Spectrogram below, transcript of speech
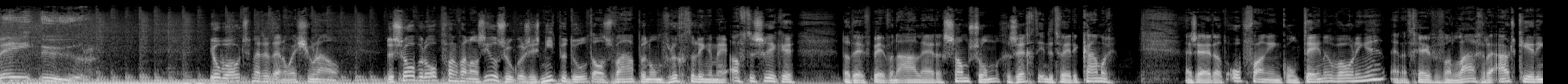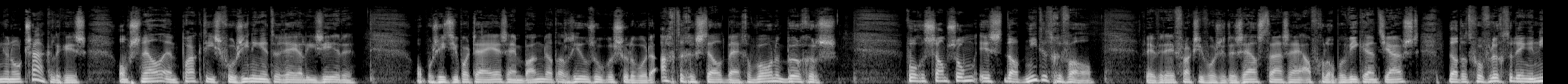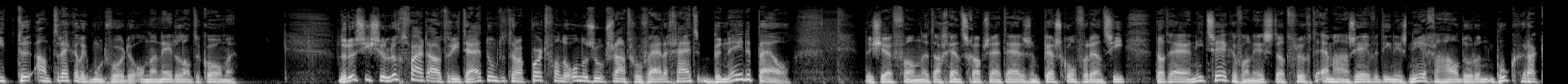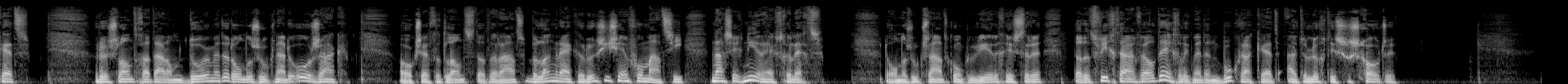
Twee uur. Jobboot met het NOS Journaal. De sobere opvang van asielzoekers is niet bedoeld als wapen om vluchtelingen mee af te schrikken. Dat heeft PvdA-leider Samsom gezegd in de Tweede Kamer. Hij zei dat opvang in containerwoningen en het geven van lagere uitkeringen noodzakelijk is om snel en praktisch voorzieningen te realiseren. Oppositiepartijen zijn bang dat asielzoekers zullen worden achtergesteld bij gewone burgers. Volgens Samsom is dat niet het geval. VVD-fractievoorzitter Zijlstra zei afgelopen weekend juist dat het voor vluchtelingen niet te aantrekkelijk moet worden om naar Nederland te komen. De Russische luchtvaartautoriteit noemt het rapport van de Onderzoeksraad voor Veiligheid beneden peil. De chef van het agentschap zei tijdens een persconferentie dat hij er niet zeker van is dat vlucht MH17 is neergehaald door een boekraket. Rusland gaat daarom door met het onderzoek naar de oorzaak. Ook zegt het land dat de raad belangrijke Russische informatie naast zich neer heeft gelegd. De onderzoeksraad concludeerde gisteren dat het vliegtuig wel degelijk met een boekraket uit de lucht is geschoten.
